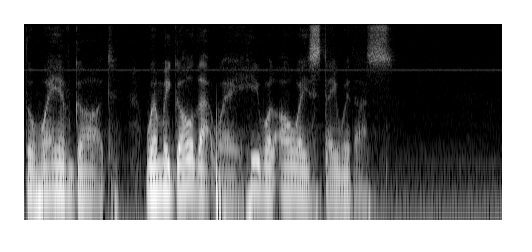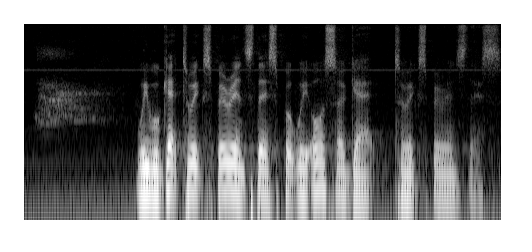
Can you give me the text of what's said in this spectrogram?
the way of God, when we go that way, He will always stay with us. We will get to experience this, but we also get to experience this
